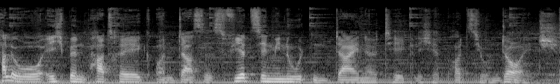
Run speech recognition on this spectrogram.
Hallo, ich bin Patrick und das ist 14 Minuten deine tägliche Portion Deutsch.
